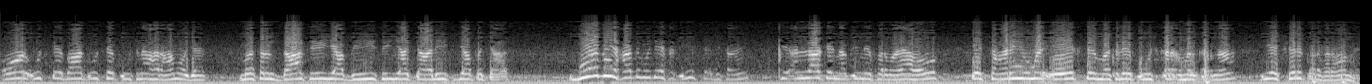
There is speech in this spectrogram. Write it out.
اور اس کے بعد اس سے پوچھنا حرام ہو جائے۔ مثلا دس یا بیس یا چالیس یا پچاس۔ یہ بھی حد مجھے حدیث سے دکھائیں کہ اللہ کے نبی نے فرمایا ہو کہ ساری عمر ایک سے مسئلے پوچھ کر عمل کرنا یہ شرک اور حرام ہے۔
